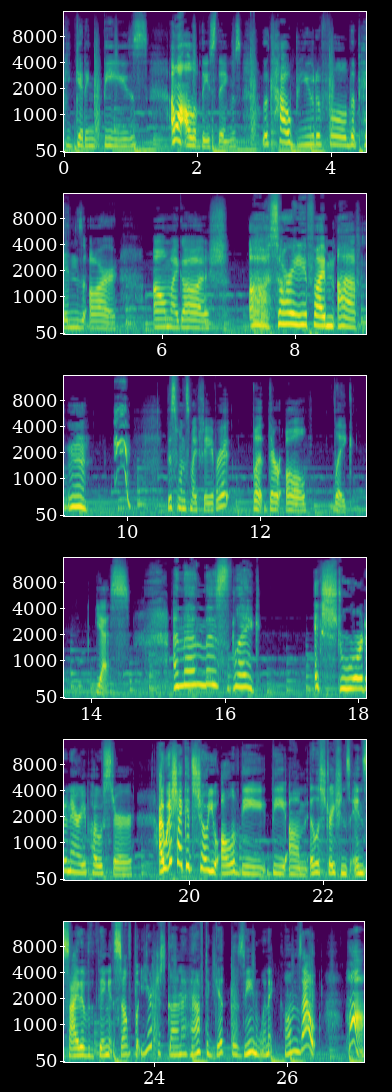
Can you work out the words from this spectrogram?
be getting these. I want all of these things. Look how beautiful the pins are. Oh my gosh. Oh, sorry if I'm uh mm. This one's my favorite, but they're all like yes. And then this like extraordinary poster I wish I could show you all of the the um, illustrations inside of the thing itself, but you're just gonna have to get the zine when it comes out, huh?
